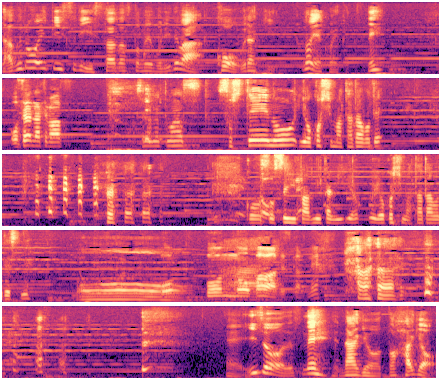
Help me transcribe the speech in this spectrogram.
0083スターダストメモリーでは、コウ・ウラキの役をやってますね。お世話になってます。お世話になってます。そしての横島忠夫で。ゴーストスイーパー三上よ横島忠夫ですね。おー。煩悩パワーですからね。はい。えー以上ですね、な行とは行、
